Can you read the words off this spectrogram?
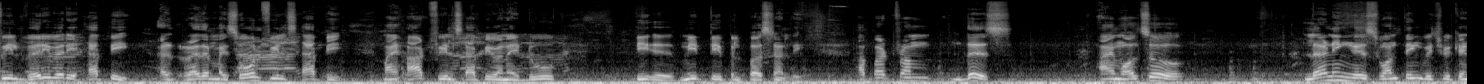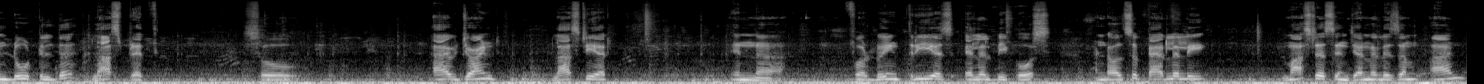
feel very very happy and rather my soul feels happy. My heart feels happy when i do uh, meet people personally. Apart from this i'm also learning is one thing which we can do till the last breath. So i have joined last year in uh, for doing three years LLB course and also parallelly masters in journalism and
